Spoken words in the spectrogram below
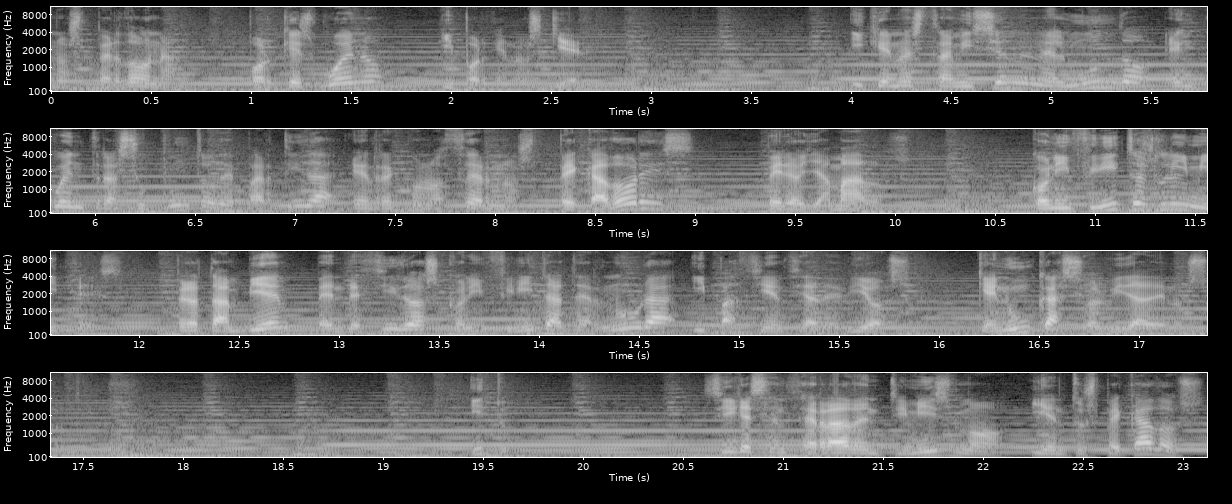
nos perdona porque es bueno y porque nos quiere y que nuestra misión en el mundo encuentra su punto de partida en reconocernos pecadores, pero llamados, con infinitos límites, pero también bendecidos con infinita ternura y paciencia de Dios, que nunca se olvida de nosotros. ¿Y tú? ¿Sigues encerrado en ti mismo y en tus pecados?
